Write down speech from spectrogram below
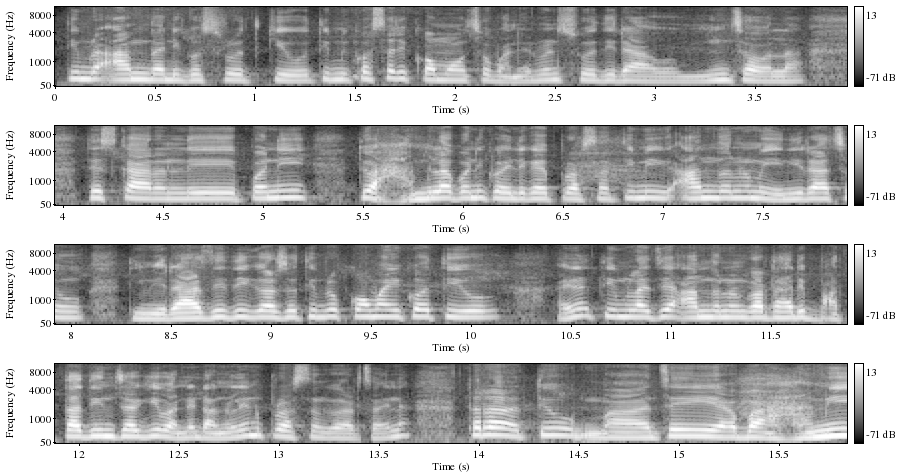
तिम्रो आम्दानीको स्रोत के हो? तिमी कसरी कमाउँछौ भनेर पनि सोधिरह हुन्छ होला। त्यस कारणले पनि त्यो हामीलाई पनि कहिलेकाहीँ प्रश्न तिमी आन्दोलनमा हिँडिरहेछौ तिमी राजनीति गर्छौ तिम्रो कमाइ कति हो? होइन? तिमीलाई चाहिँ आन्दोलन गर्दाखेरि भत्ता दिन्छ कि भन्ने ढङ्गले पनि प्रश्न गर्छ। होइन? तर त्यो चाहिँ अब हामी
